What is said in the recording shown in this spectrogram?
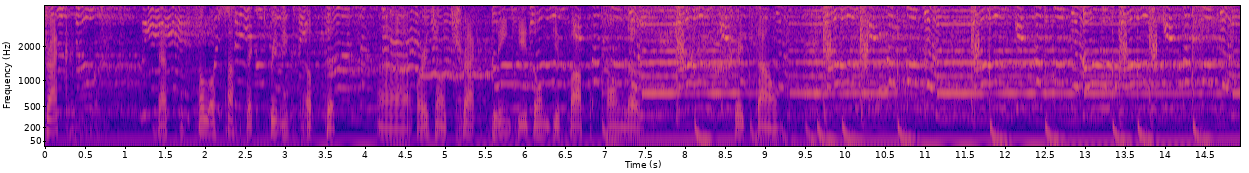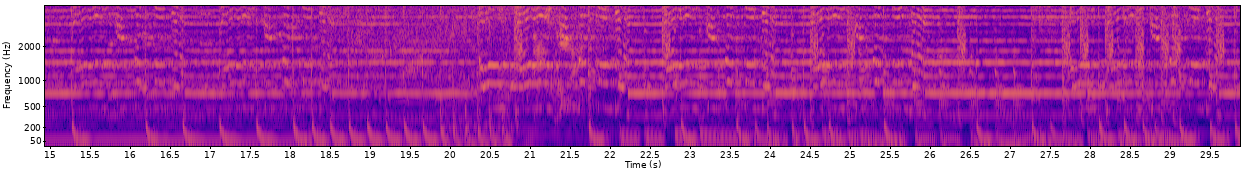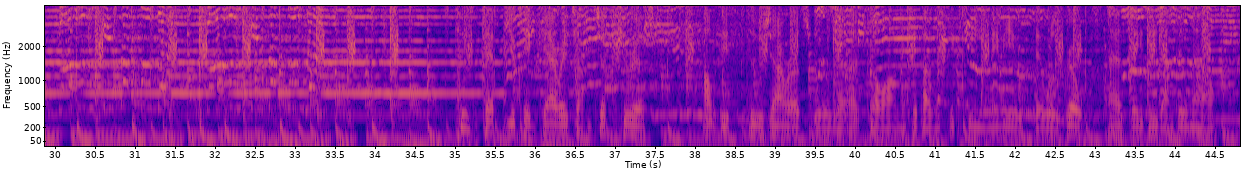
Track. That's a Solo Suspects remix of the uh, original track Blinky Don't Give Up on Love. Great sound. Two-step UK garage. I'm just curious how these two genres will uh, go on in 2016. Maybe they will grow as they did until now.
